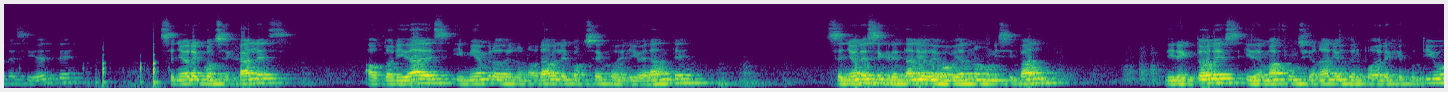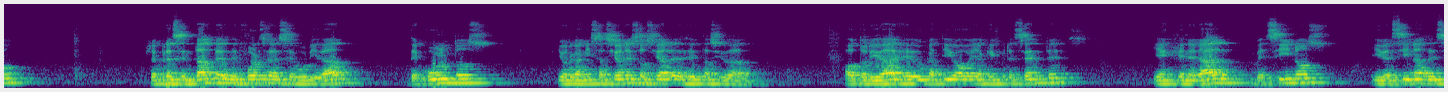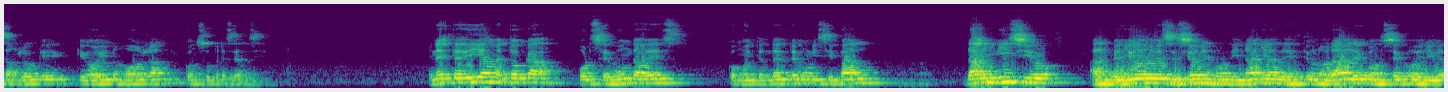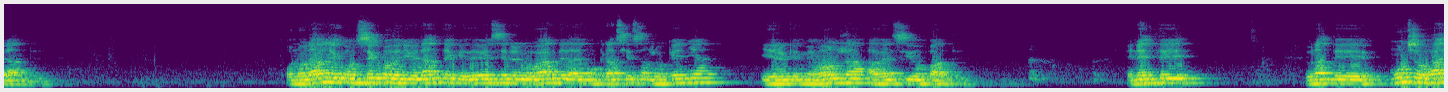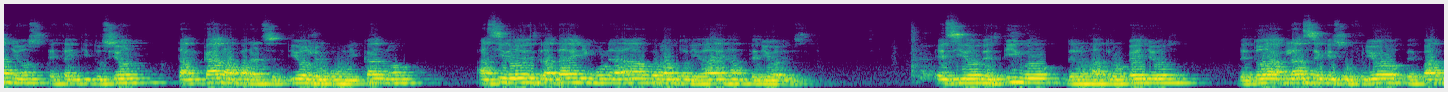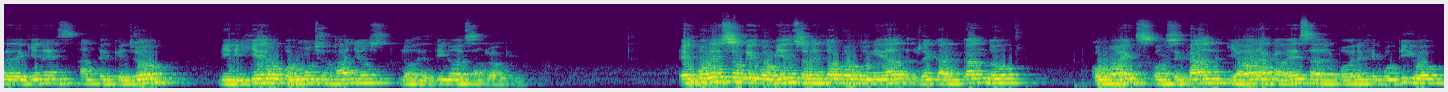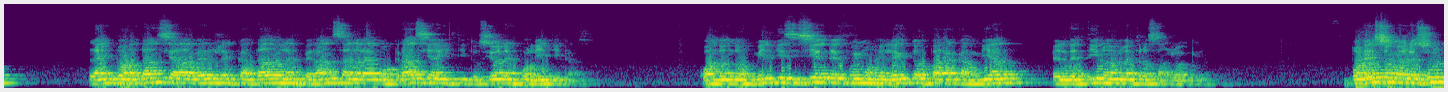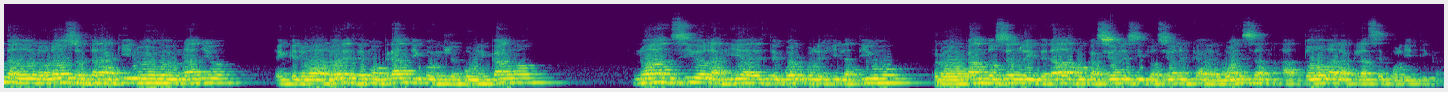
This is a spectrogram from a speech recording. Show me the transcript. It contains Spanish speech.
presidente, señores concejales, autoridades y miembros del Honorable Consejo Deliberante, señores secretarios de Gobierno Municipal, directores y demás funcionarios del Poder Ejecutivo, representantes de fuerzas de seguridad, de cultos y organizaciones sociales de esta ciudad, autoridades educativas hoy aquí presentes y en general vecinos, y vecinas de San Roque que hoy nos honran con su presencia. En este día me toca por segunda vez como intendente municipal dar inicio al periodo de sesiones ordinarias de este honorable Consejo Deliberante. Honorable Consejo Deliberante que debe ser el hogar de la democracia sanroqueña y del que me honra haber sido parte. En este durante muchos años, esta institución tan cara para el sentido republicano ha sido destratada y ninguneada por autoridades anteriores. He sido testigo de los atropellos de toda clase que sufrió de parte de quienes, antes que yo, dirigieron por muchos años los destinos de San Roque. Es por eso que comienzo en esta oportunidad recalcando como ex concejal y ahora cabeza del Poder Ejecutivo, la importancia de haber rescatado la esperanza en la democracia e instituciones políticas. Cuando en 2017 fuimos electos para cambiar el destino de nuestro San Roque. Por eso me resulta doloroso estar aquí luego de un año en que los valores democráticos y republicanos no han sido las guías de este cuerpo legislativo provocándose en reiteradas ocasiones situaciones que avergüenzan a toda la clase política.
